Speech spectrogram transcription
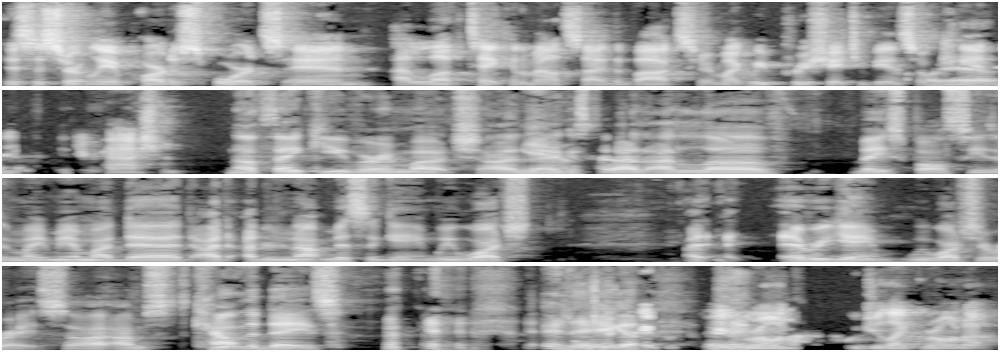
this is certainly a part of sports, and I love taking them outside the box here. Mike, we appreciate you being so oh, candid with your passion. No, thank you very much. I, yeah. Like I said, I, I, love baseball season. My, me and my dad, I, I, do not miss a game. We watched every game. We watched the race, so I, am counting the days. there you go. growing up, would you like growing up?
